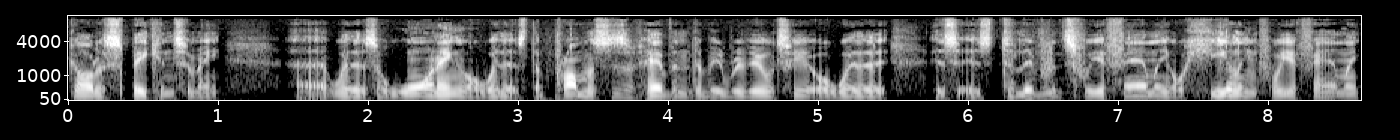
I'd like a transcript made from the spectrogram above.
god is speaking to me uh, whether it's a warning or whether it's the promises of heaven to be revealed to you or whether it's, it's deliverance for your family or healing for your family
